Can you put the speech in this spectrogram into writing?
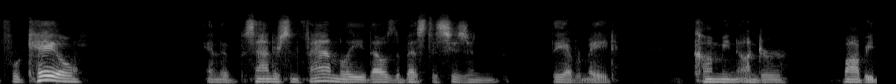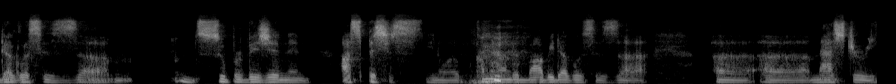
for Cael, and the Sanderson family, that was the best decision they ever made, coming under Bobby Douglas's um, supervision and auspicious, you know, coming under Bobby Douglas's uh, uh, uh, mastery,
